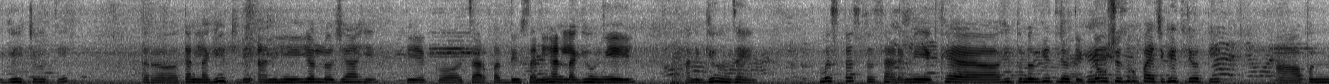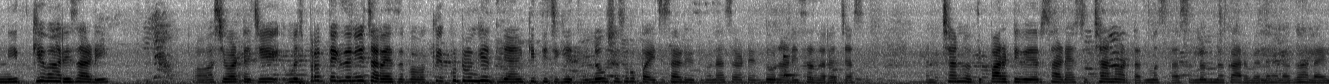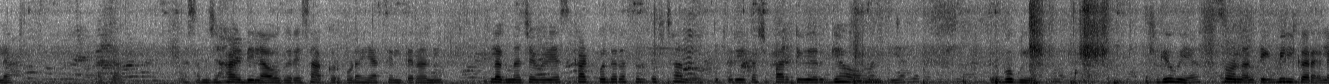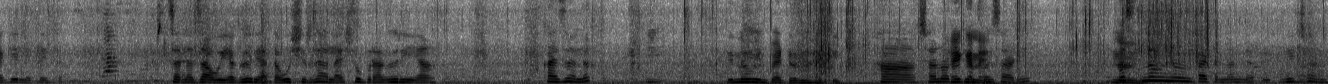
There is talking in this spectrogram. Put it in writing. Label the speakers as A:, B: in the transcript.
A: घ्यायची होती. तर त्यांना घेतली आणि ही येल्लो जी आहे ती एक चार पाच दिवसांनी ह्यांना घेऊन येईल आणि घेऊन जाईल. मस्त असतं साड्या. मी एक ह्या- इथूनच घेतली होती. एक नऊशेच रुपयाची घेतली होती. पण इतकी भारी साडी. अशी वाटायची म्हणजे प्रत्येकजण विचारायचं बाबा की कुठून घेतली आणि कितीची घेतली? नऊशेच रुपयाची साडी होती पण असं वाटायचं दोन अडीच हजाराची असं. आणि छान होती. पार्टीवेअर साड्या असं छान वाटतात. मस्त असं लग्न कारव्याला ह्याला घालायला. आता असं म्हणजे हळदीला वगैरे साखरपुडा हे असेल तर आणि लग्नाच्या वेळी असं काठपदर असेल तर छान वाटते. तरी एक अशी पार्टीवेअर घ्यावा म्हणते तर बघूया. घेऊया. सोनान ते बिल करायला गेले ते तर चला जाऊया घरी. आता उशीर झालाय. शुभ्रा घरी या. काय झालं?
B: ती नवीन पॅटर्न आहे ती.
A: हा छान
B: आहे
A: वाटते साडी. मस्त
B: नवीन
A: नवीन पॅटर्न आणल्यात. हे छान.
